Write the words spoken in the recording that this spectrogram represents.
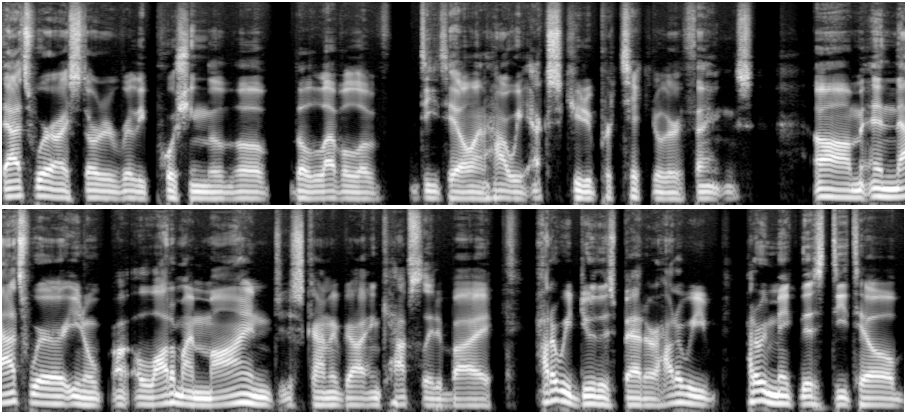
that's where I started really pushing the the, the level of detail and how we executed particular things. Um, and that's where you know a, a lot of my mind just kind of got encapsulated by how do we do this better? How do we how do we make this detail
